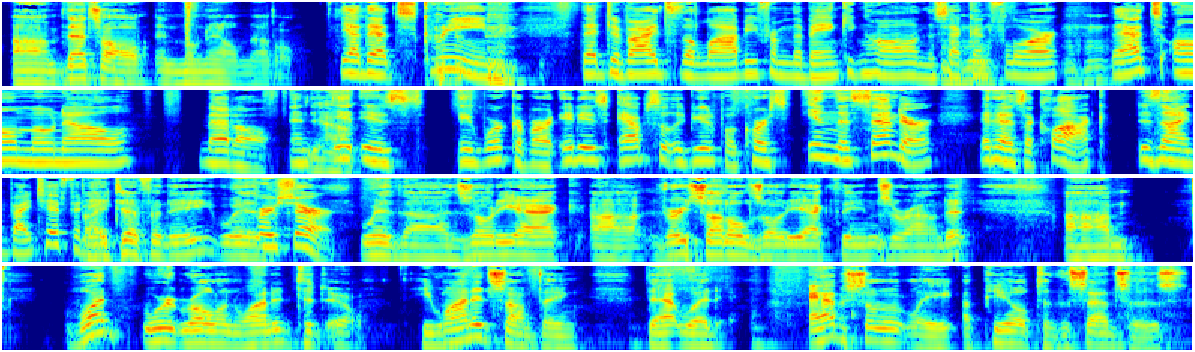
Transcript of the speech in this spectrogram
Um, that's all in Monel metal. Yeah, that screen that divides the lobby from the banking hall on the 2nd Mm-hmm. floor, that's all Monel metal. And Yeah. it is a work of art. It is absolutely beautiful. Of course, in the center, it has a clock designed by Tiffany. By Tiffany with For sure. with uh, zodiac, uh, very subtle zodiac themes around it. Um, what Wirt Rowland wanted to do, he wanted something that would absolutely appeal to the senses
